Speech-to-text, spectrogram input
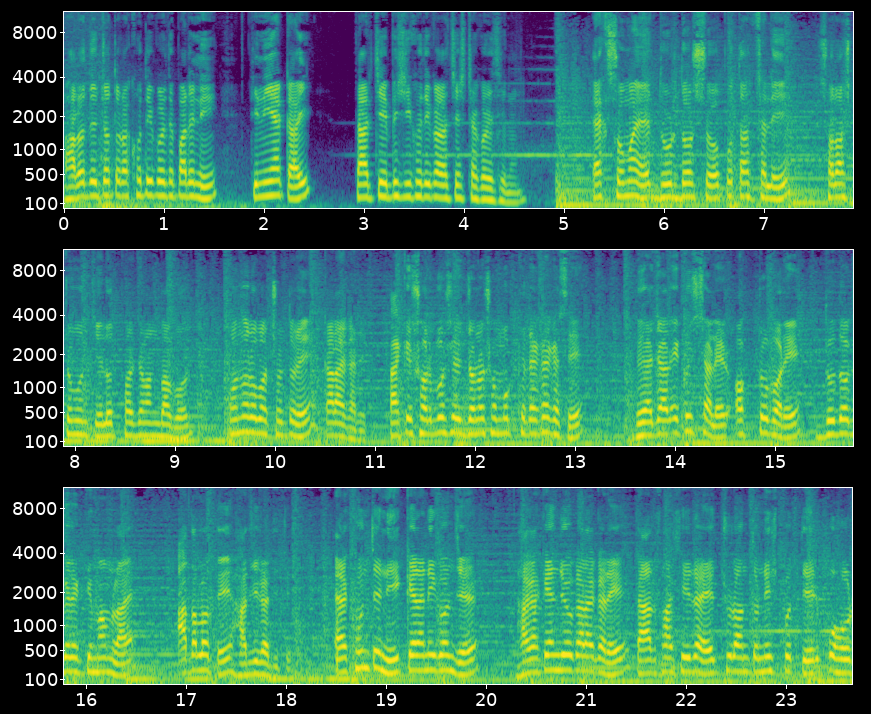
ভারতের যতটা ক্ষতি করতে পারেনি, তিনি একাই তার চেয়ে বেশি ক্ষতি করার চেষ্টা করেছিলেন। এক সময়ের দুর্দর্শ প্রতাপশালী স্বরাষ্ট্রমন্ত্রী লুৎফরজামান বাবর পনেরো বছর ধরে কারাগারে। তাকে সর্বশেষ জনসম্মুখে দেখা গেছে দুই হাজার একুশ সালের অক্টোবরে দুদকের একটি মামলায় আদালতে হাজিরা দিতে। এখন তিনি কেরানীগঞ্জের ঢাকা কেন্দ্রীয় কারাগারে তার ফাঁসির রায়ের চূড়ান্ত নিষ্পত্তির প্রহর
